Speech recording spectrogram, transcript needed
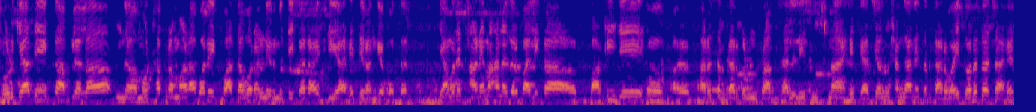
थोडक्यात एक आपल्याला न- मोठ्या प्रमाणावर एक वातावरण निर्मिती करायची आहे तिरंगेबद्दल. यामध्ये ठाणे महानगरपालिका बाकी जे भारत सरकारकडून प्राप्त झालेली सूचना आहे त्याच्या अनुषंगाने तर कारवाई करतच आहेत.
